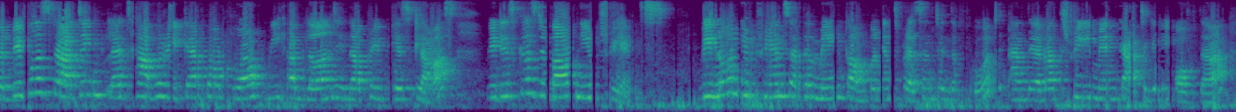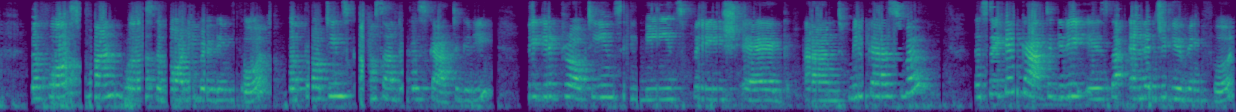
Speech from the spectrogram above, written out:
But before starting, let's have a recap of what we have learned in the previous class. We discussed about nutrients. We know nutrients are the main components present in the food and there are three main categories of that. The first one was the bodybuilding food. The proteins comes under this category. We get proteins in meats, fish, egg and milk as well. The second category is the energy giving food.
